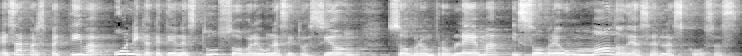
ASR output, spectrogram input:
esa perspectiva única que tienes tú sobre una situación, sobre un problema y sobre un modo de hacer las cosas.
